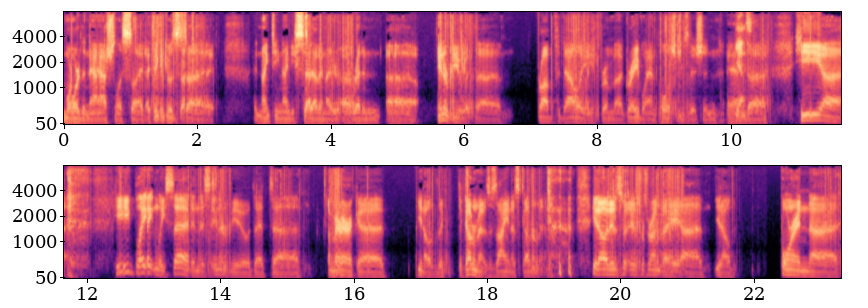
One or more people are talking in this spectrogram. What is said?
more the nationalist side. I think it was in 1997. I read an interview with Rob Fudali from uh, Graveland, Polish musician, and yes. uh, he uh, he blatantly said in this interview that uh, America, you know, the, the government is a Zionist government. you know, it is it was run by uh, you know foreign uh,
